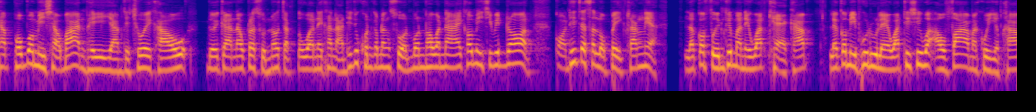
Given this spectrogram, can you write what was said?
ครับ พบว่ามีชาวบ้านพยายามจะช่วยเขา โดยการเอากระสุนออกจากตัวในขณะที่ทุกคนกำลังสวดมนต์ภาวนาให้เขามีชีวิตรอด ก่อนที่จะสลบไปอีกครั้งเนี่ยแล้วก็ฟื้นขึ้นมาในวัดแขกครับ แล้วก็มีผู้ดูแลวัดที่ชื่อว่าอัลฟามาคุยกับเขา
